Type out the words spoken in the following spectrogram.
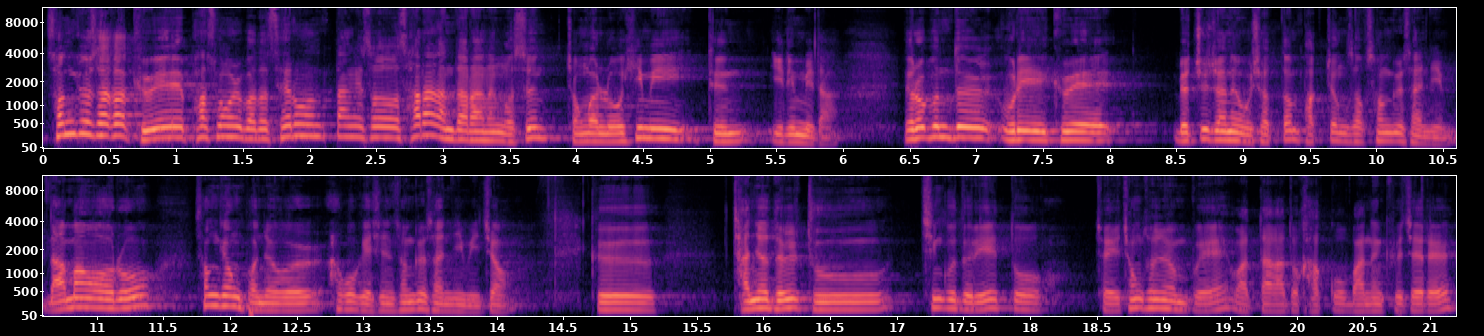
선교사가 교회의 파송을 받아 새로운 땅에서 살아간다라는 것은 정말로 힘이 든 일입니다. 여러분들 우리 교회 몇 주 전에 오셨던 박정석 선교사님 남아어로 성경 번역을 하고 계신 선교사님이죠. 그 자녀들 두 친구들이 또 저희 청소년부에 왔다가도 갖고 많은 교제를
